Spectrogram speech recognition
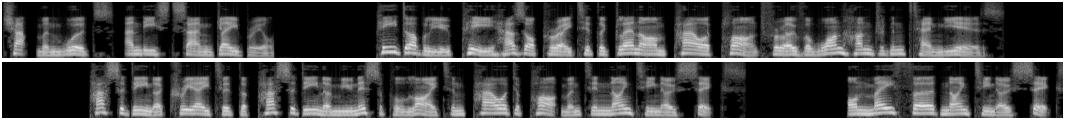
Chapman Woods, and East San Gabriel. PWP has operated the Glenarm Power Plant for over 110 years. Pasadena created the Pasadena Municipal Light and Power Department in 1906. On May 3, 1906,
